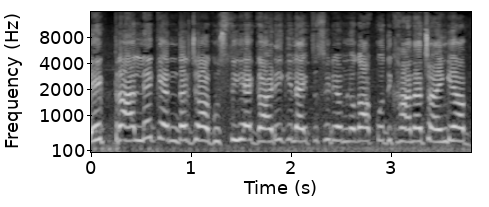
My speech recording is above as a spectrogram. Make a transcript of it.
एक ट्राले के अंदर जा घुसती है। गाड़ी की लाइव तस्वीरें हम लोग आपको दिखाना चाहेंगे। आप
